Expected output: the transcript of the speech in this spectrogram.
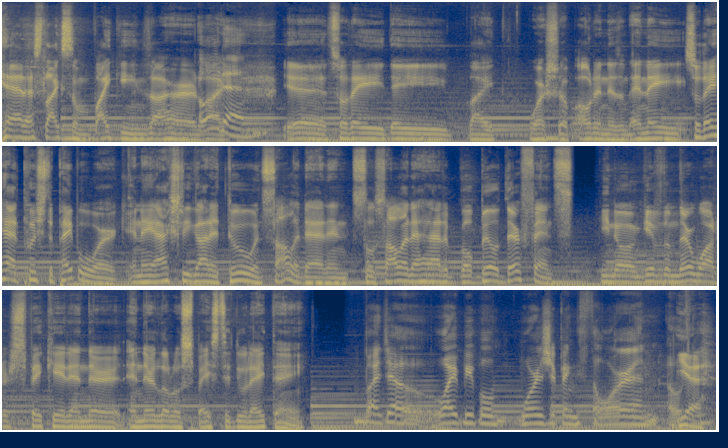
yeah, that's like some Vikings I heard. Odin. Like, yeah, so they they like worship Odinism, and they so they had pushed the paperwork, and they actually got it through in Soledad, and so Soledad had to go build their fence, you know, and give them their water spigot and their and their little space to do their thing bunch of white people worshiping Thor and Odin. Yeah.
